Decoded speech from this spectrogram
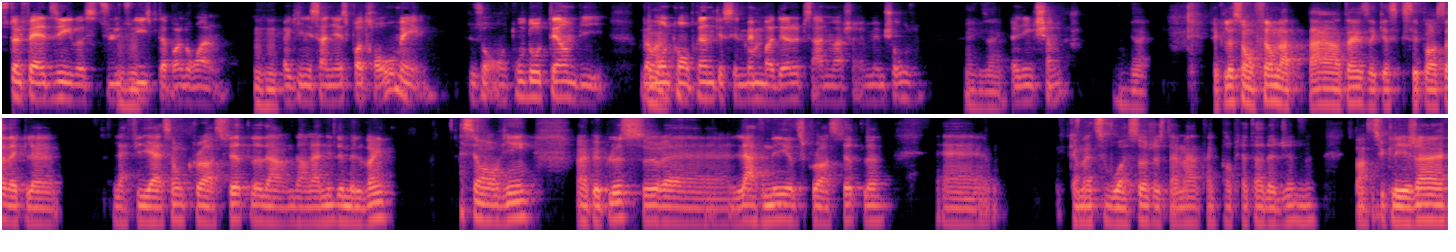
tu, te le fais dire si tu l'utilises et tu n'as pas le droit. Mm Fait qu'ils ne s'en pas trop, mais on trouve d'autres termes, puis le monde comprenne que c'est le même modèle, puis ça marche la même chose. Exact. Il n'y a rien qui change. Exact. Fait que là, si on ferme la parenthèse de ce qui s'est passé avec l'affiliation CrossFit là, dans, l'année 2020, si on revient un peu plus sur euh, l'avenir du CrossFit, là, euh, comment tu vois ça justement en tant que propriétaire de gym? Penses-tu que les gens.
